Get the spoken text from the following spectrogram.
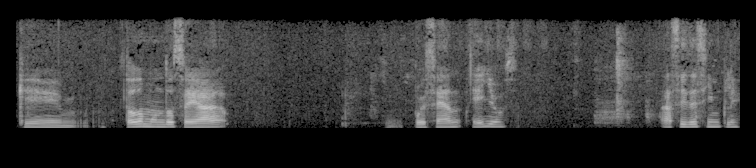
Que todo mundo sea, pues sean ellos. Así de simple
